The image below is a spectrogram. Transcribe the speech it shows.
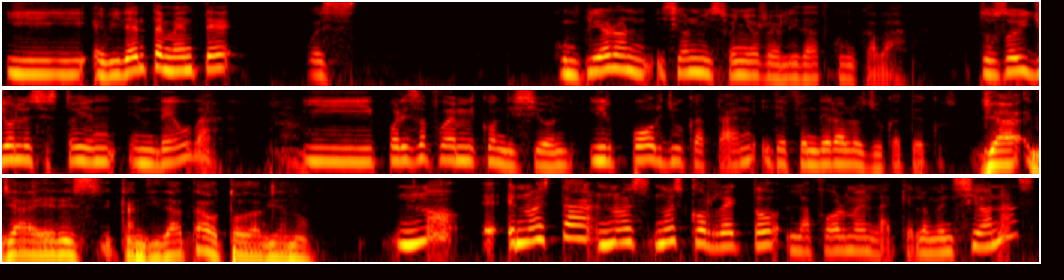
Y evidentemente, pues cumplieron, hicieron mis sueños realidad con Cabá. Entonces hoy yo les estoy en, en deuda. Y por esa fue mi condición, ir por Yucatán y defender a los yucatecos. ¿Ya, ¿Ya eres candidata o todavía no? No, eh, no está, no es, no es correcto la forma en la que lo mencionas,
